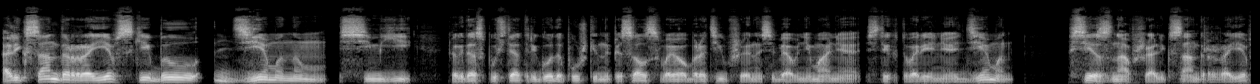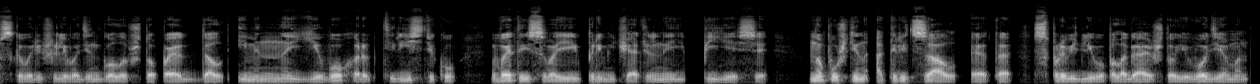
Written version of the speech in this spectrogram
Александр Раевский был демоном семьи. Когда спустя три года Пушкин написал свое обратившее на себя внимание стихотворение «Демон», все, знавшие Александра Раевского, решили в один голос, что поэт дал именно его характеристику в этой своей примечательной пьесе. Но Пушкин отрицал это, справедливо полагая, что его демон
